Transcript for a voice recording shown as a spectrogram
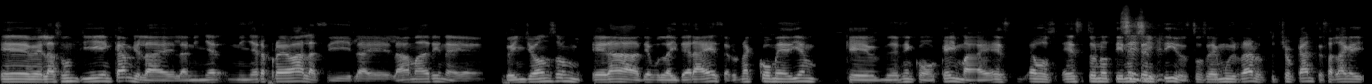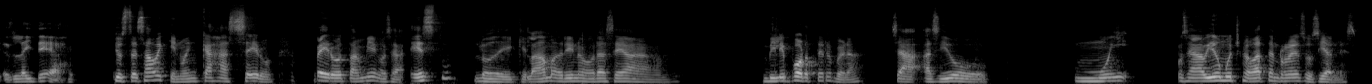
Eh, el asunto, y en cambio, la, la niñera, niñera prueba balas y la, la madrina de Dwayne Johnson, era, digamos, la idea era esa, era una comedia que dicen como, ok, ma, es, esto no tiene sentido, esto se ve muy raro, esto es chocante, esa es la, es la idea. Que usted sabe que no encaja cero, pero también, o sea, esto, lo de que la madrina ahora sea Billy Porter, ¿verdad? O sea, ha sido muy, o sea, ha habido mucho debate en redes sociales,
